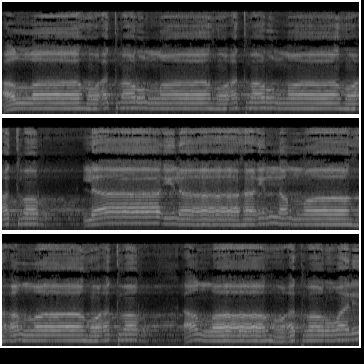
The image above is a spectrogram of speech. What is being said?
الله أكبر الله أكبر الله أكبر. لا إله إلا الله الله أكبر. الله أكبر ولله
